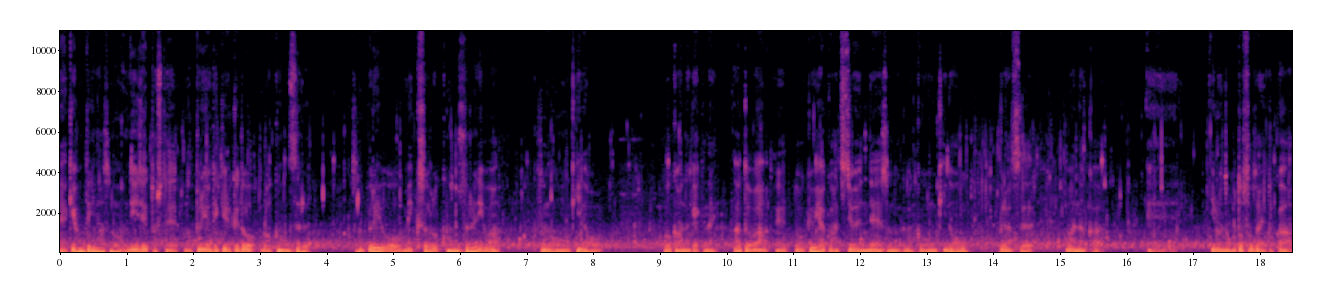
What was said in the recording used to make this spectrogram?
え基本的にはその DJ としてのプレイはできるけど、録音する、そのプレイを、ミックスを録音するには、その機能をを買わなきゃいけない。あとは、えっと、980円でその録音機能プラス、まあなんか、えー、いろんな音素材とか、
